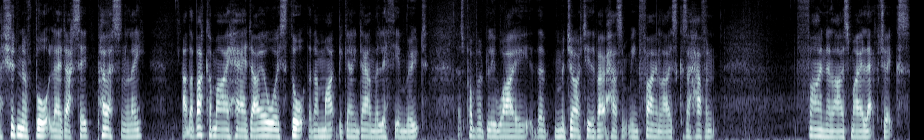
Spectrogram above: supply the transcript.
I shouldn't have bought lead acid personally. At the back of my head, I always thought that I might be going down the lithium route. That's probably why the majority of the boat hasn't been finalised because I haven't finalised my electrics.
